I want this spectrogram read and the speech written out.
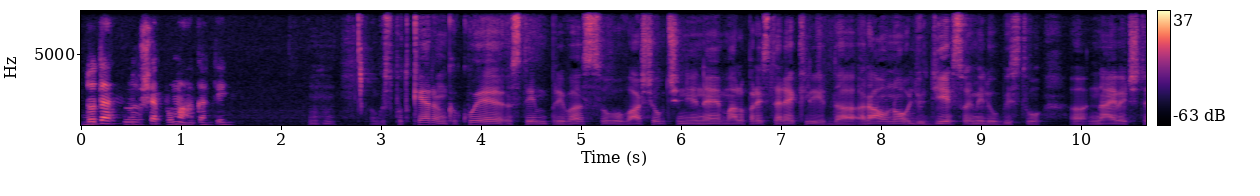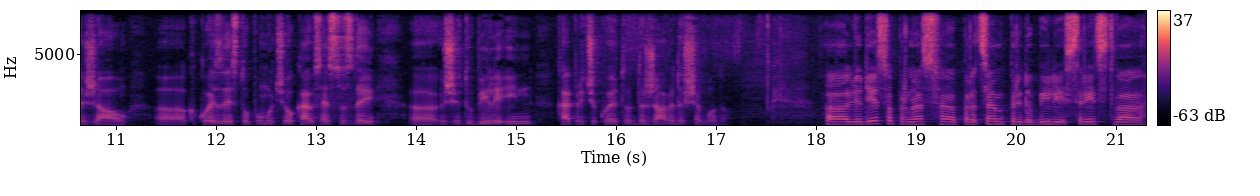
dodatno še pomagati. Uh mhm. -huh. Gospod Keren, kako je s tem pri vas v vaši občini? Ne? Malo prej ste rekli, da ravno ljudje so imeli v bistvu uh, največ težav. Uh, kako je zdaj s to pomočjo, kaj vse so zdaj uh, že dobili in kaj pričakujete od države, da še bodo? Ljudje so pri nas predvsem pridobili sredstva,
